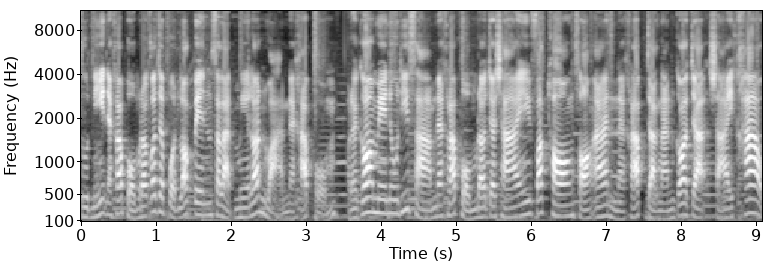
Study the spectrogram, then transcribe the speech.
สูตรนี้นะครับผมเราก็จะปลดล็อกเป็นสลัดเมลอนหวานนะครับผมแล้วก็เมนูที่3นะครับผมเราจะใช้ฟักทอง 2 อันนะครับจากนั้นก็จะใช้ข้าว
